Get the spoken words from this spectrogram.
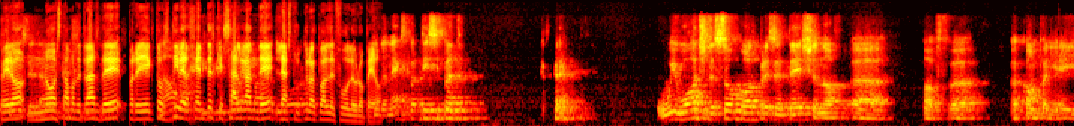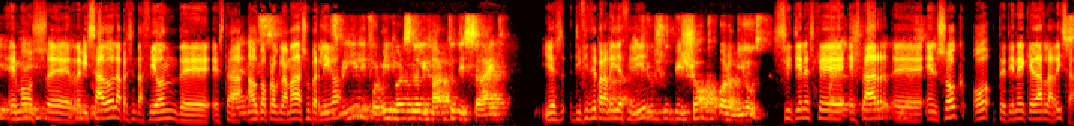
Pero no estamos detrás de proyectos divergentes que salgan de la estructura actual del fútbol europeo. we watched the so-called presentation of, of a company, Hemos eh, revisado la presentación de esta autoproclamada Superliga. Y es difícil para mí decidir si tienes que estar eh, en shock o te tiene que dar la risa.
